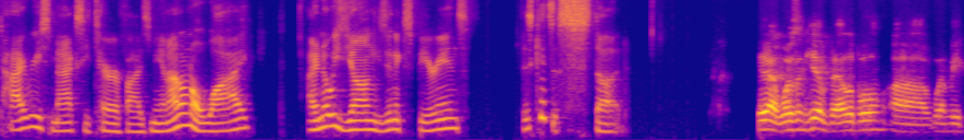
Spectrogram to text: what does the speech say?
Tyrese Maxey terrifies me, and I don't know why. I know he's young, he's inexperienced. This kid's a stud. Yeah, wasn't he available uh, when we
